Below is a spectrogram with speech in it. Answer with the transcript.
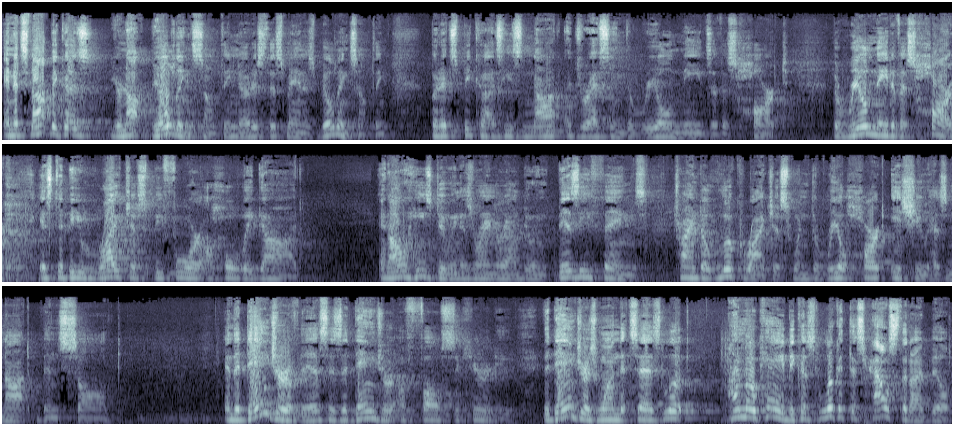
And it's not because you're not building something. Notice this man is building something. But it's because he's not addressing the real needs of his heart. The real need of his heart is to be righteous before a holy God. And all he's doing is running around doing busy things, trying to look righteous when the real heart issue has not been solved. And the danger of this is a danger of false security. The danger is one that says, look, I'm okay because look at this house that I built,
